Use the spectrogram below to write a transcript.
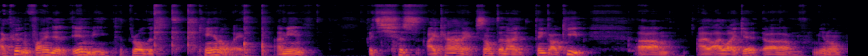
I couldn't find it in me to throw this can away. I mean, it's just iconic, something I think I'll keep. Um, I, I, like it, um, you know,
